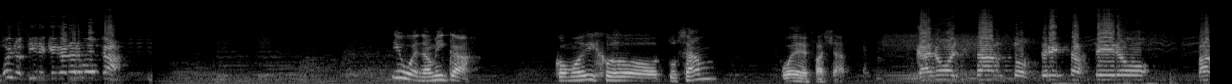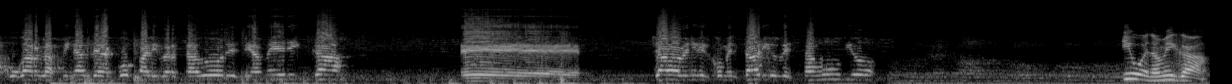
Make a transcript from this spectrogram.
hoy no tiene que ganar Boca. Y bueno, Mica, como dijo Tuzán, puede fallar ganó el Santos 3 a 0, va a jugar la final de la Copa Libertadores de América. Eh, ya va a venir el comentario de Samudio. Y bueno, Mica,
